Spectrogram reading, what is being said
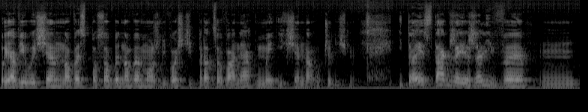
Pojawiły się nowe sposoby, nowe możliwości pracowania i my ich się nauczyliśmy. I to jest tak, że jeżeli w, mm,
